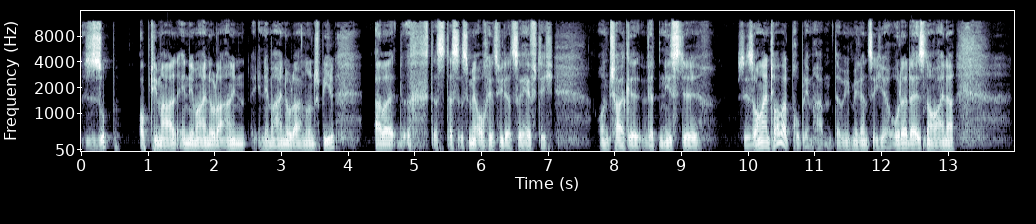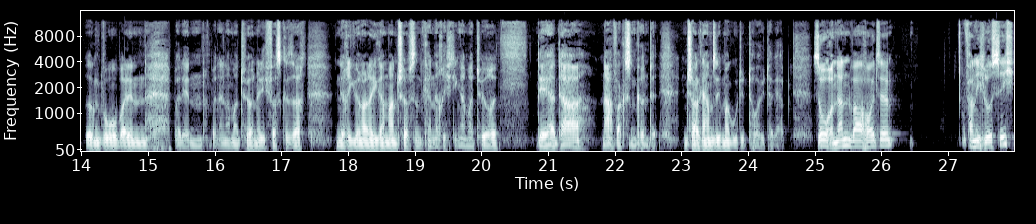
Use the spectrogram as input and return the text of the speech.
suboptimal in dem einen oder einen, in dem einen oder anderen Spiel. Aber das, das ist mir auch jetzt wieder zu heftig. Und Schalke wird nächste Saison ein Torwartproblem haben. Da bin ich mir ganz sicher. Oder da ist noch einer irgendwo bei den, bei den, bei den Amateuren, hätte ich fast gesagt. In der Regionalliga-Mannschaft sind keine richtigen Amateure, der da nachwachsen könnte. In Schalke haben sie immer gute Torhüter gehabt. So, und dann war heute, fand ich lustig,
